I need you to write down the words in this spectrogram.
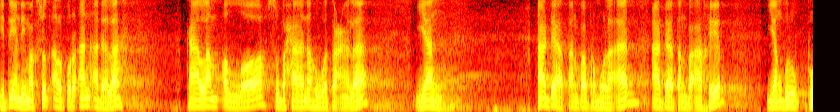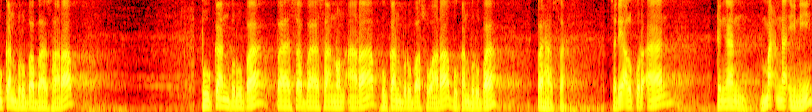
itu yang dimaksud Al-Quran adalah kalam Allah subhanahu wa ta'ala yang ada tanpa permulaan, ada tanpa akhir, yang beru bukan berupa bahasa Arab, bukan berupa bahasa-bahasa non-Arab, bukan berupa suara, bukan berupa bahasa. Jadi Al-Quran dengan makna ini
